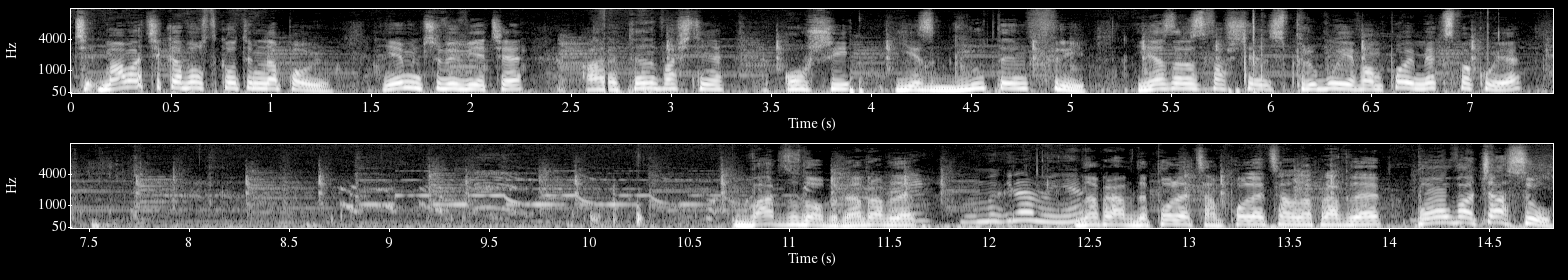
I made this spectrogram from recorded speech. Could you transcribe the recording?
cie- mała ciekawostka o tym napoju. Nie wiem, czy wy wiecie, ale ten właśnie Oshi jest gluten free. Ja zaraz właśnie spróbuję, wam powiem, jak smakuje. Bardzo dobry, naprawdę. No my gramy, nie? Naprawdę, polecam, polecam naprawdę. Połowa czasu,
